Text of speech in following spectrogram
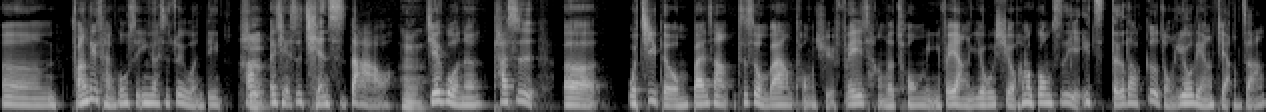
嗯，房地产公司应该是最稳定，是而且是前十大哦，嗯，结果呢，他是呃，我记得我们班上这是我们班上同学，非常的聪明，非常优秀，他们公司也一直得到各种优良奖章。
